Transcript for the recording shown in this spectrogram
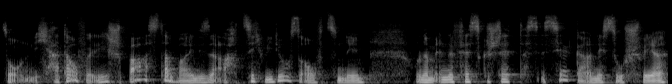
So, und ich hatte auch wirklich Spaß dabei, diese 80 Videos aufzunehmen und am Ende festgestellt, das ist ja gar nicht so schwer.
